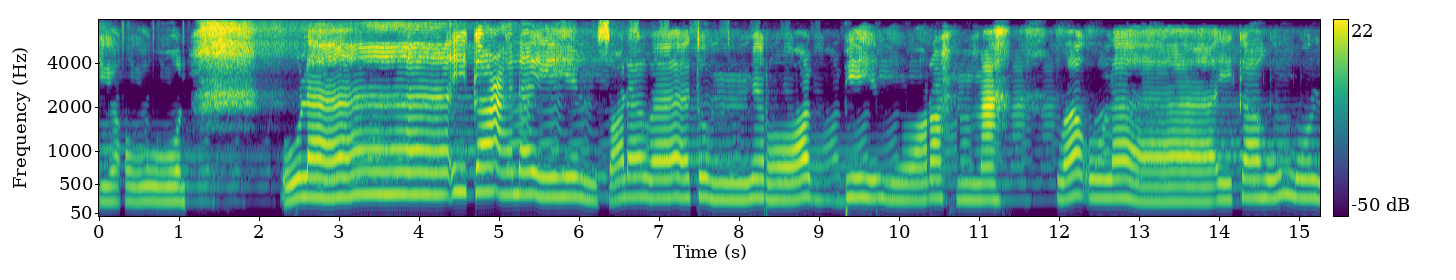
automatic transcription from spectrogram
راجعون أولئك عليهم صلوات من ربهم ورحمة. وأولئك هم المفتدون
